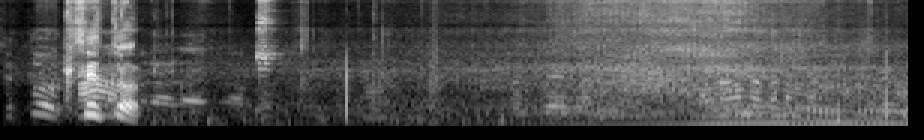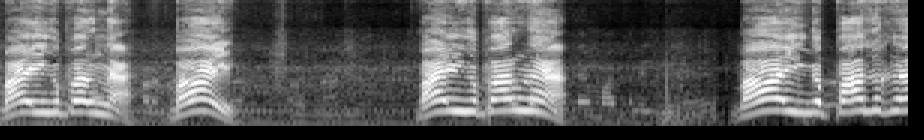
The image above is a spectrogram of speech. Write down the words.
சித்தூர். சித்தூர். பாய் இங்கே பாருங்க. பாய் பாய் இங்கே பாருங்க. பாய் இங்கே பாருங்க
